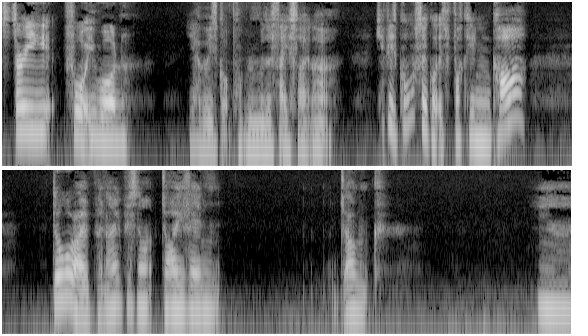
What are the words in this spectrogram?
three forty one. Yeah, but he's got a problem with a face like that. Yeah, but he's also got his fucking car door open. I hope he's not driving drunk. Yeah.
